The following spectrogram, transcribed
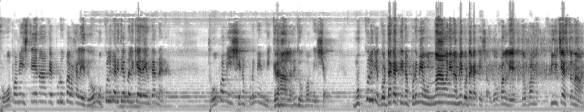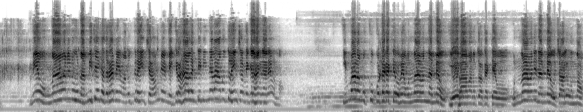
ధూపం వేస్తే నాకు ఎప్పుడూ పలకలేదు ముక్కులు కడితే పలికేదేమిటన్నాడు ధూపం వేసినప్పుడు మేము విగ్రహాలని ధూపం వేశావు ముక్కులకి గుడ్డ కట్టినప్పుడు మేము ఉన్నామని నమ్మి గుడ్డ కట్టేశావు ధూపం లేదు ధూపం పీల్చేస్తున్నామని. మేము ఉన్నామని నువ్వు నమ్మితే కదరా మేము అనుగ్రహించాం మేము విగ్రహాలంటే నిన్నెలా అనుగ్రహించాం? విగ్రహంగానే ఉన్నాం. ఇవాళ ముక్కు గుడ్డ కట్టావు మేము ఉన్నామని నమ్మావు. ఏ భావనతో కట్టావు? ఉన్నామని నమ్మావు. చాలు ఉన్నాం.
